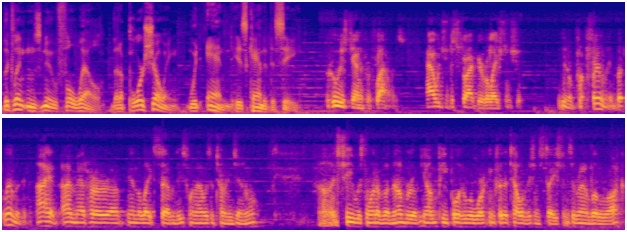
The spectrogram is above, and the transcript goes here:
The Clintons knew full well that a poor showing would end his candidacy. Who is Gennifer Flowers? How would you describe your relationship? you know, friendly but limited. I had I met her uh, in the late '70s when I was Attorney General. Uh, and she was one of a number of young people who were working for the television stations around Little Rock.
